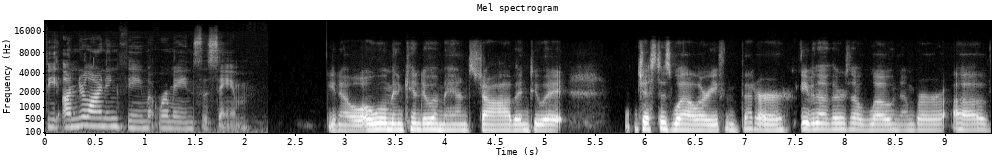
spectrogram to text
the underlining theme remains the same. You know, a woman can do a man's job and do it just as well or even better, even though there's a low number of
